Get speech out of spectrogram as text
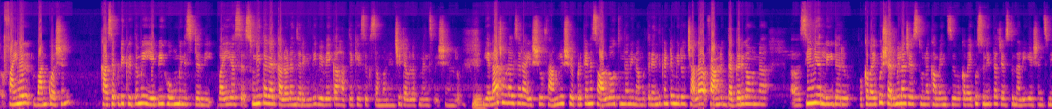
ఫైనల్ వన్ క్వశ్చన్ కాసేపటి క్రితమే ఏపీ హోమ్ మినిస్టర్ని వైఎస్ సునీత గారు కలవడం జరిగింది వివేక హత్య కేసుకు సంబంధించి డెవలప్మెంట్స్ విషయంలో. ఎలా చూడాలి సార్ ఆ ఇష్యూ ఫ్యామిలీ ఇష్యూ ఎప్పటికైనా సాల్వ్ అవుతుందని నమ్ముతారు. ఎందుకంటే మీరు చాలా ఫ్యామిలీకి దగ్గరగా ఉన్న సీనియర్ లీడర్ ఒకవైపు షర్మిల చేస్తున్న కమెంట్స్ ఒకవైపు సునీత చేస్తున్న అలిగేషన్స్ని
